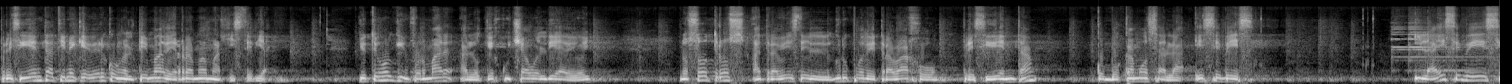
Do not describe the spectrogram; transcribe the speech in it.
Presidenta, tiene que ver con el tema de rama magisterial. Yo tengo que informar a lo que he escuchado el día de hoy. Nosotros, a través del grupo de trabajo, Presidenta, convocamos a la SBS. Y la SBS,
